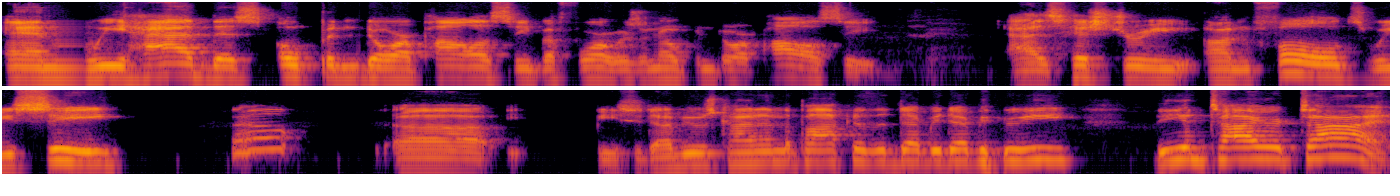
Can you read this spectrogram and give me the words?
And we had this open door policy before it was an open door policy. As history unfolds, we see, well, uh, ECW was kind of in the pocket of the WWE the entire time.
